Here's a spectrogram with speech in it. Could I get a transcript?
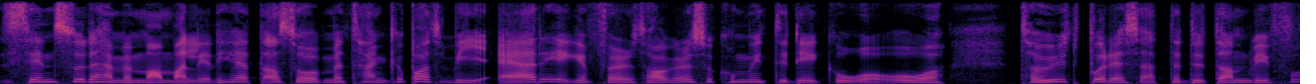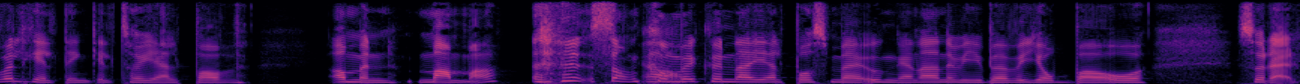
sen så det här med mammaledighet, alltså med tanke på att vi är egenföretagare så kommer inte det gå att ta ut på det sättet utan vi får väl helt enkelt ta hjälp av ja, men mamma som Ja. kommer kunna hjälpa oss med ungarna när vi behöver jobba och sådär.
